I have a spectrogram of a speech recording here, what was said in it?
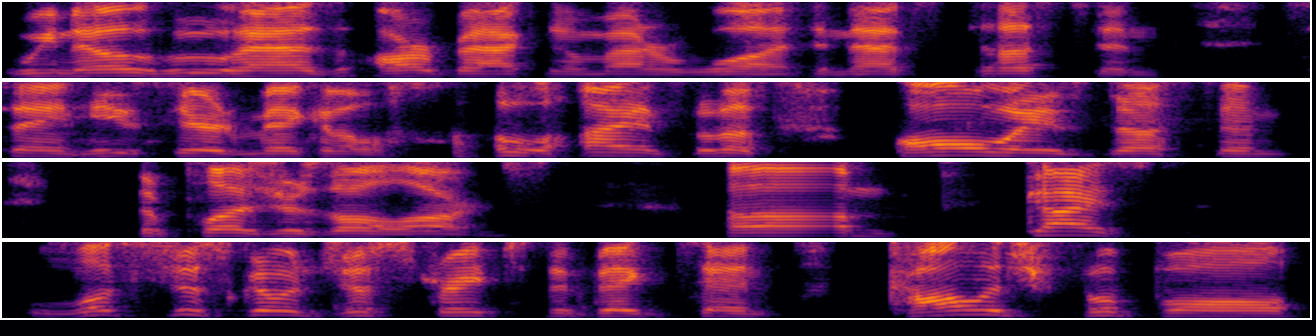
we know who has our back no matter what. And that's Dustin saying he's here to make an alliance with us. Always, Dustin. The pleasure's all ours. Um, guys, let's just go just straight to the Big Ten. College football,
